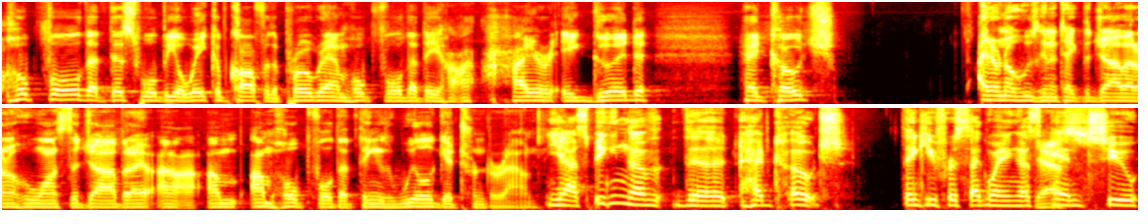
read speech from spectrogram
hopeful that this will be a wake up call for the program. Hopeful that they hi- hire a good head coach. I don't know who's going to take the job. I don't know who wants the job, but I, I, I'm I'm hopeful that things will get turned around. Yeah. Speaking of the head coach, thank you for segueing us Yes. into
